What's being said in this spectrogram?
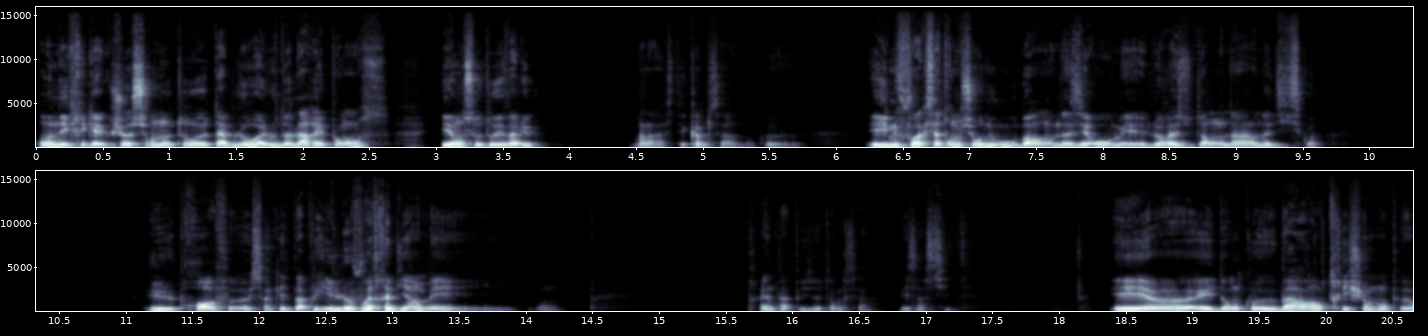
on écrit quelque chose sur notre tableau, elle nous donne la réponse, et on s'auto-évalue. Voilà, c'était comme ça. Et une fois que ça tombe sur nous, ben, on a zéro, mais le reste du temps, on a, on a 10. Quoi. Le prof ne s'inquiète pas plus. Il le voit très bien, mais bon, ils prennent pas plus de temps que ça, les incitent. Et, euh, et donc, euh, bah, en trichant, on peut,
